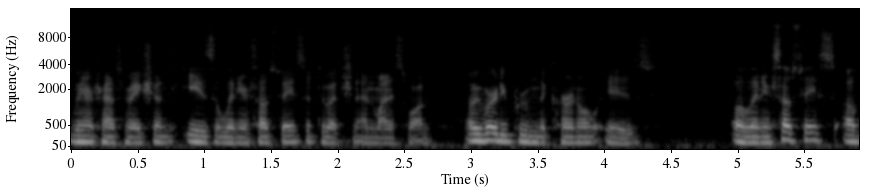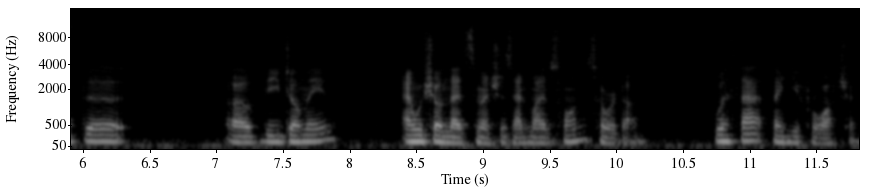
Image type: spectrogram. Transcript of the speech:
linear transformation is a linear subspace of dimension n minus 1. And we've already proven the kernel is a linear subspace of the of the domain, and we've shown that its dimension is n minus 1, so we're done. With that, thank you for watching.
